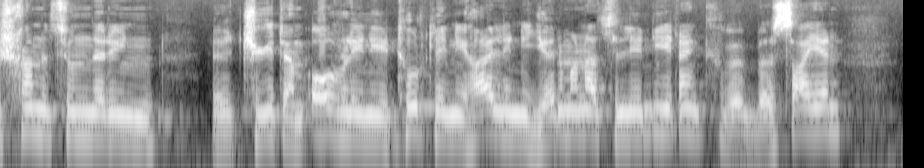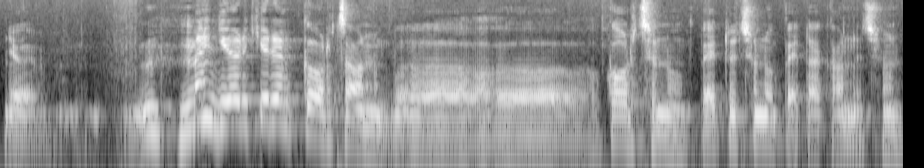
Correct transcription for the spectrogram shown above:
իշխանություններին, չգիտեմ, ով լինի, թուրք լինի, հայ լինի, գերմանացի լինի, իրենք սա են մենք երկիր ենք կորցան կորցնում, պետություն ու պետականություն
